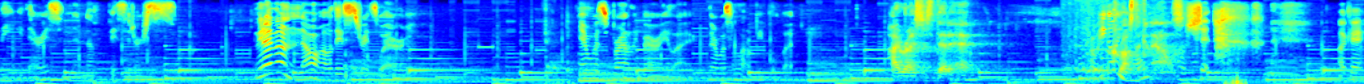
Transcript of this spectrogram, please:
maybe there isn't enough visitors. I mean, I don't know how these streets were. It was apparently very like there was a lot of people, but High rise is dead ahead. are we going Across the canals. Oh shit. okay.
